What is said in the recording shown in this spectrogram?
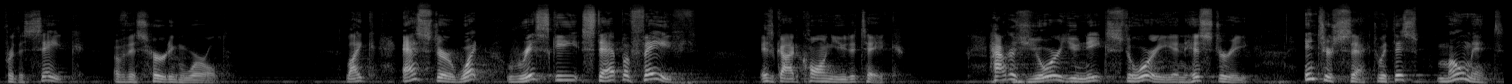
for the sake of this hurting world. Like Esther, what risky step of faith is God calling you to take? How does your unique story and history intersect with this moment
